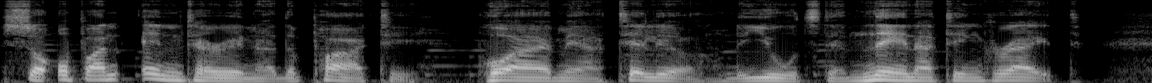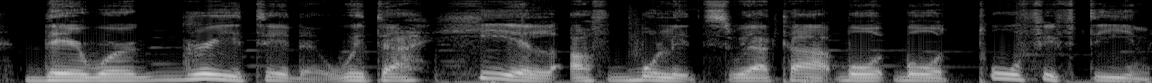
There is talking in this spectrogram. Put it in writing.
So upon entering the party, Boy, may I tell you, the youths, them, they not think right. They were greeted with a hail of bullets. We are talking about about 2.15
